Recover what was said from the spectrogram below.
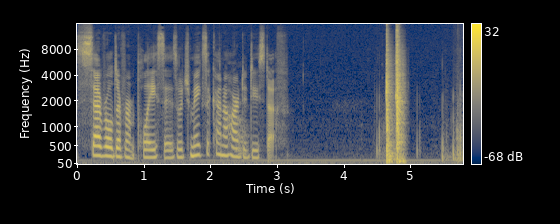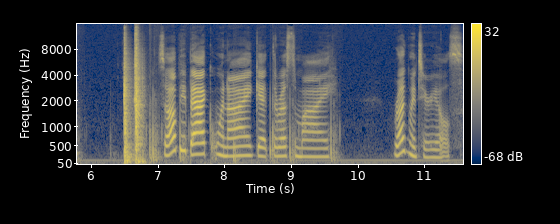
several different places, which makes it kind of hard to do stuff. So I'll be back when I get the rest of my rug materials.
